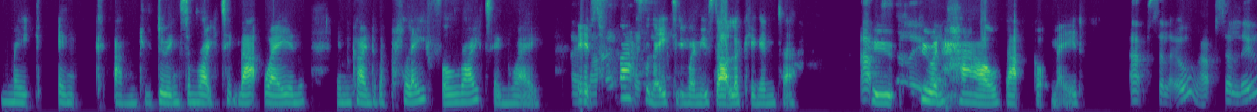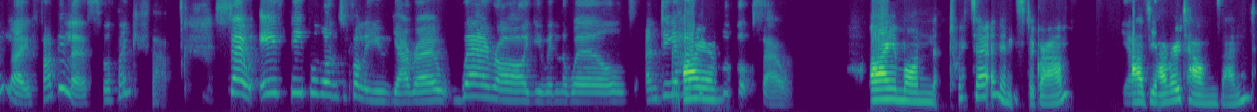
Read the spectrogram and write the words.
make ink and doing some writing that way in in kind of a playful writing way. I it's like it. fascinating when you start looking into who who and how that got made. Absolutely. Oh, absolutely. Fabulous. Well, thank you for that. So, if people want to follow you, Yarrow, where are you in the world? And do you have I your am- books out? I am on Twitter and Instagram Yeah. as Yarrow Townsend.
